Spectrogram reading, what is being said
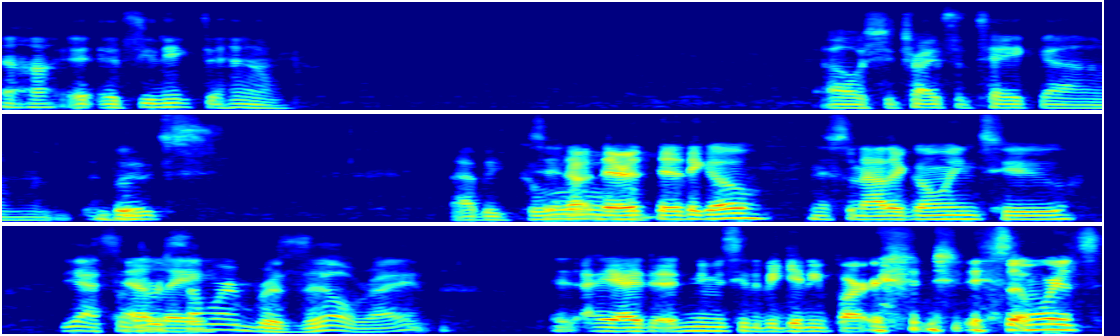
Uh huh. it. It's unique to him. Oh, she tries to take um boots. Boots. That'd be So cool. there, there they go. So now they're going to. yeah, so they're somewhere in Brazil, right? I, I didn't even see the beginning part. Somewhere it's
